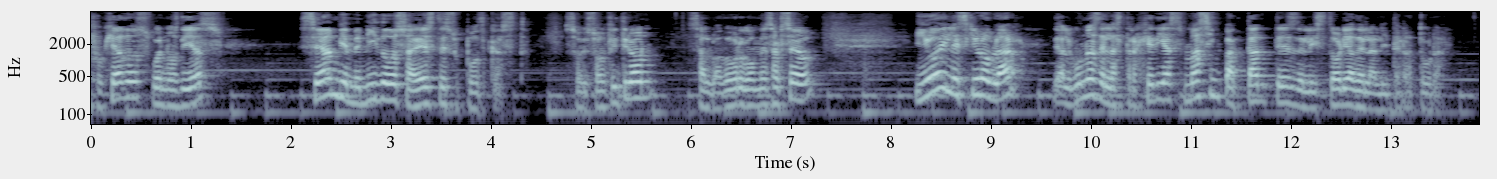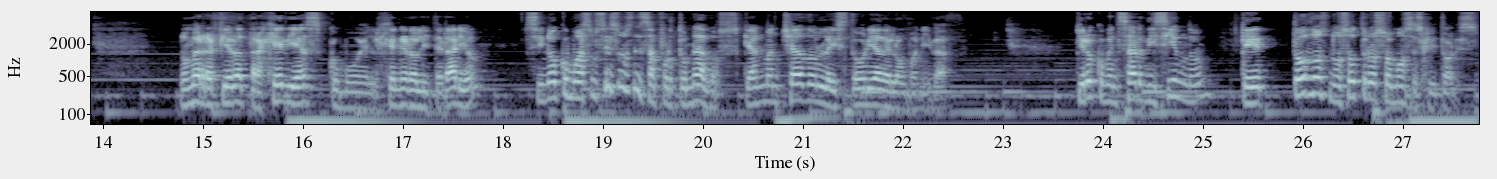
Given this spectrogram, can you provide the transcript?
Refugiados, buenos días. Sean bienvenidos a este su podcast. Soy su anfitrión, Salvador Gómez Arceo, y hoy les quiero hablar de algunas de las tragedias más impactantes de la historia de la literatura. No me refiero a tragedias como el género literario, sino como a sucesos desafortunados que han manchado la historia de la humanidad. Quiero comenzar diciendo que todos nosotros somos escritores.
